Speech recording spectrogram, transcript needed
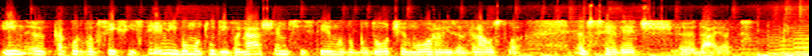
in kakor v vseh sistemih bomo tudi v našem sistemu v bodoče morali za zdravstvo vse več dajati.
